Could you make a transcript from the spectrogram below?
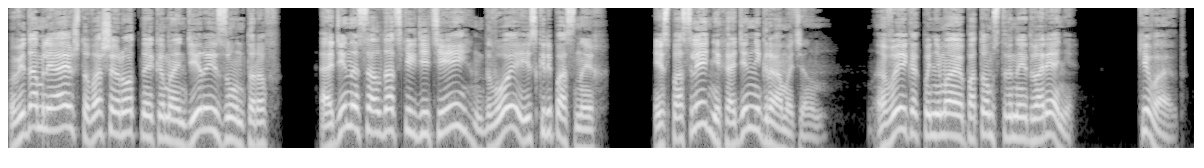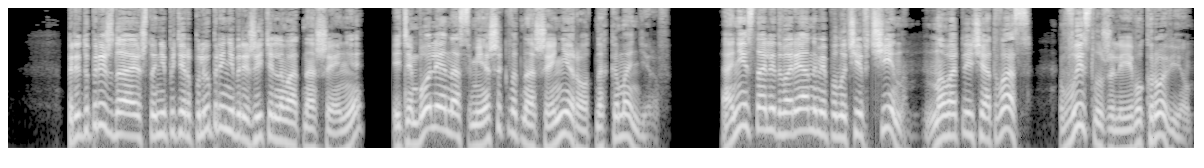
Уведомляю, что ваши ротные командиры из унтеров. Один из солдатских детей, двое из крепостных. Из последних один неграмотен. Вы, как понимаю, потомственные дворяне. Кивают. Предупреждаю, что не потерплю пренебрежительного отношения и тем более насмешек в отношении ротных командиров. Они стали дворянами, получив чин, но в отличие от вас, выслужили его кровью.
